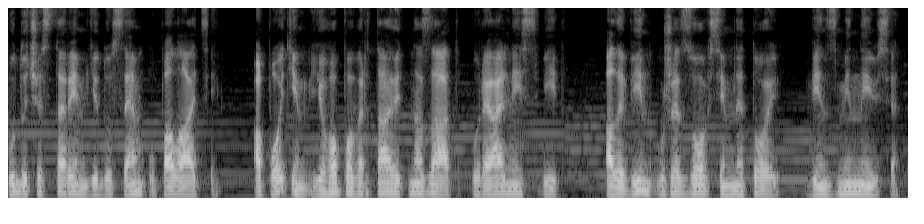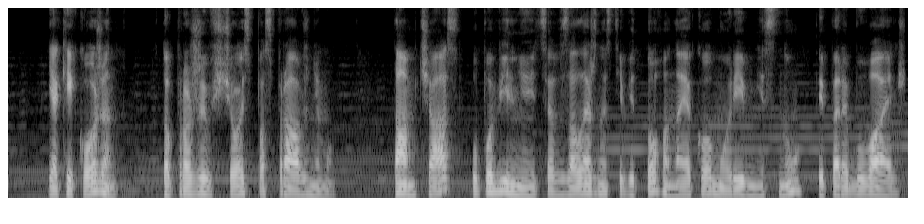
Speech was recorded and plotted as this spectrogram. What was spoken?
будучи старим дідусем у палаці, а потім його повертають назад у реальний світ, але він уже зовсім не той, він змінився, як і кожен, хто прожив щось по-справжньому. Там час уповільнюється в залежності від того, на якому рівні сну ти перебуваєш.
